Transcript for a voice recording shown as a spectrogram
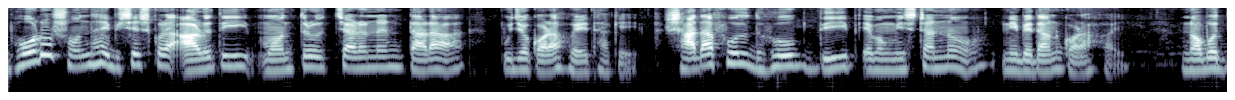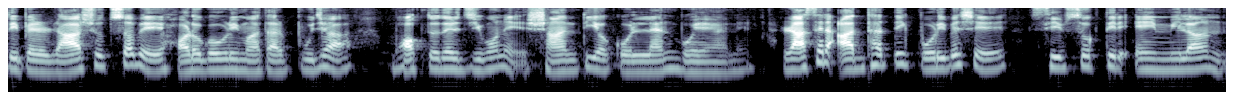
ভোর ও সন্ধ্যায় বিশেষ করে আরতি, মন্ত্র উচ্চারণের দ্বারা পুজো করা হয়ে থাকে। সাদা ফুল, ধূপ দ্বীপ এবং মিষ্টান্ন নিবেদন করা হয়। নবদ্বীপের রাস উৎসবে হরগৌরী মাতার পূজা ভক্তদের জীবনে শান্তি ও কল্যাণ বয়ে আনে। রাসের আধ্যাত্মিক পরিবেশে শিবশক্তির এই মিলন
